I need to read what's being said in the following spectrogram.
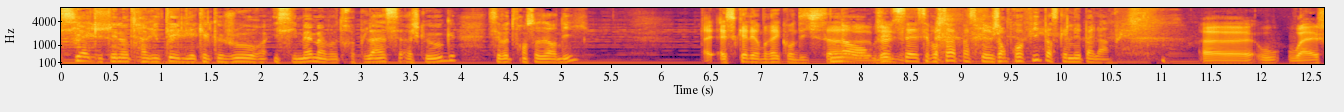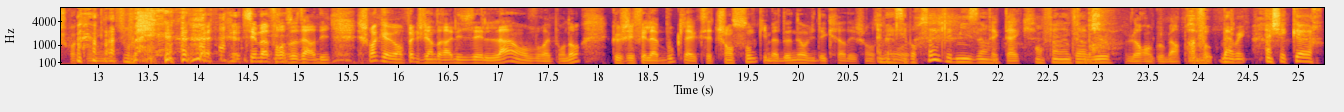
Messia, qui était notre invité il y a quelques jours, ici même à votre place. Hoog, c'est votre Françoise Hardy? Est-ce qu'elle aimerait qu'on dise ça Non, euh, je le sais, c'est pour ça, parce que j'en profite parce qu'elle n'est pas là. Euh, ou- ouais, je crois. Ouais. c'est ma Françoise Hardy. Je crois qu'en fait, je viens de réaliser là, en vous répondant, que j'ai fait la boucle avec cette chanson qui m'a donné envie d'écrire des chansons. Eh ben, c'est pour ça que je l'ai mise hein, Tac, tac. en fin d'interview. Bon, Laurent Goumard, bravo. Bah oui, un shaker.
